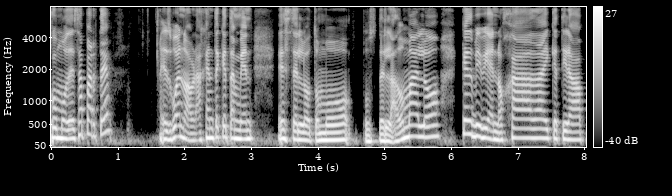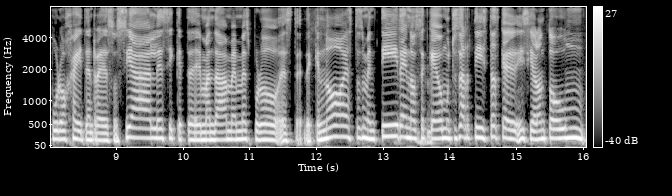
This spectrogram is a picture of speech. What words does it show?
como de esa parte, es bueno, habrá gente que también este, lo tomó pues, del lado malo, que vivía enojada y que tiraba puro hate en redes sociales y que te mandaba memes puro este, de que no, esto es mentira y no sé qué, o muchos artistas que hicieron todo un,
